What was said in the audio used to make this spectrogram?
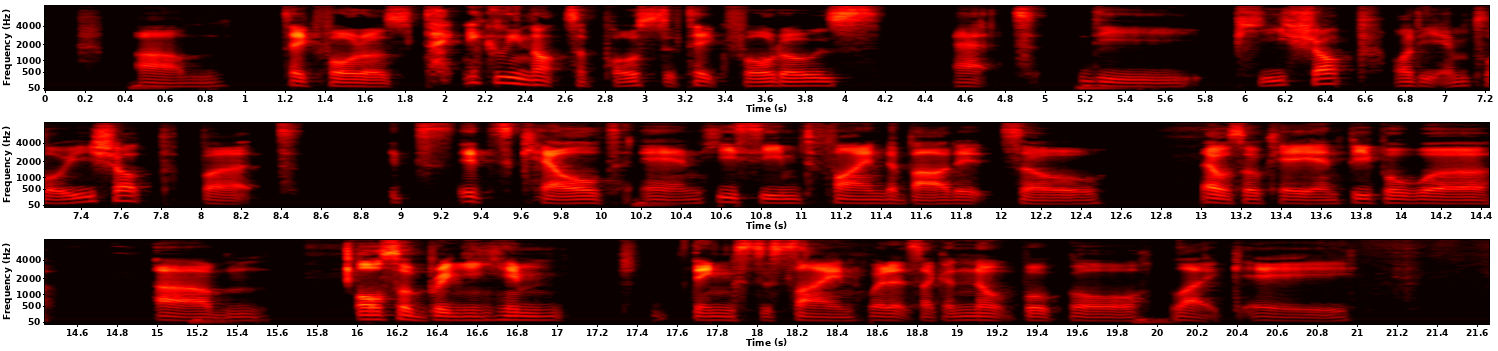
um, take photos. Technically, not supposed to take photos at the P shop or the employee shop, but it's it's Kjeld, and he seemed fine about it, so that was okay. And people were um, also bringing him things to sign, whether it's like a notebook or like a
